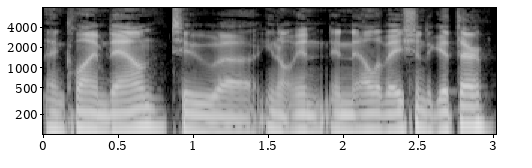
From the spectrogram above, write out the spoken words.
and climb down to uh, you know in, in elevation to get there.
